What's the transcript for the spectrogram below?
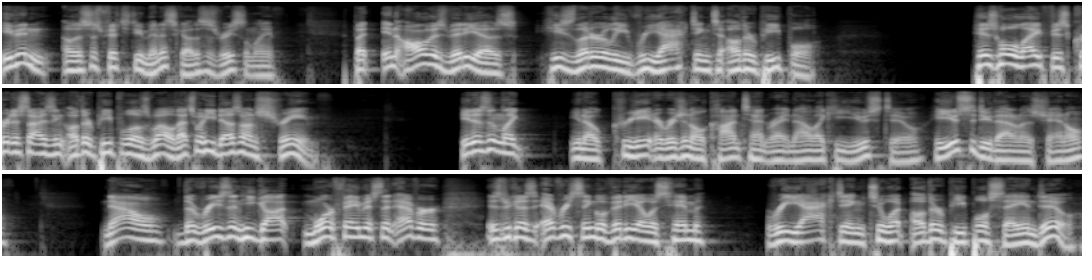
even oh, this is 52 minutes ago. This is recently. But in all of his videos, he's literally reacting to other people. His whole life is criticizing other people as well. That's what he does on stream. He doesn't like, you know, create original content right now like he used to. He used to do that on his channel. Now, the reason he got more famous than ever is because every single video is him reacting to what other people say and do.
